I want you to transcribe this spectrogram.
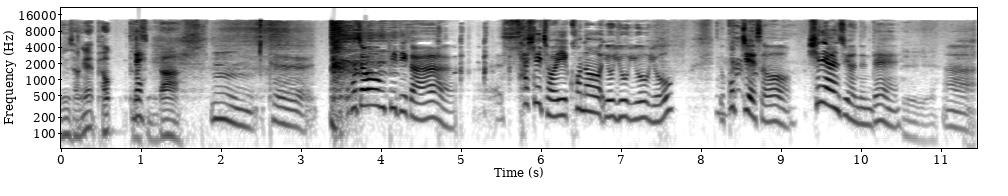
네, 윤상의 벽 들었습니다. 음, 그 호정 PD가 사실 저희 코너 요 요 요 요 꼭지에서 신의 한 수였는데 예, 예. 아,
